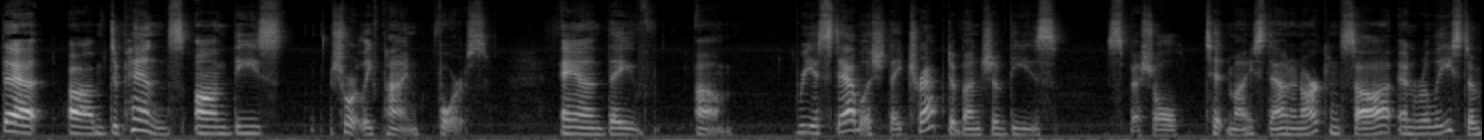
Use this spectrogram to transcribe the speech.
That um, depends on these shortleaf pine forests. And they've um, reestablished, they trapped a bunch of these special titmice down in Arkansas and released them.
